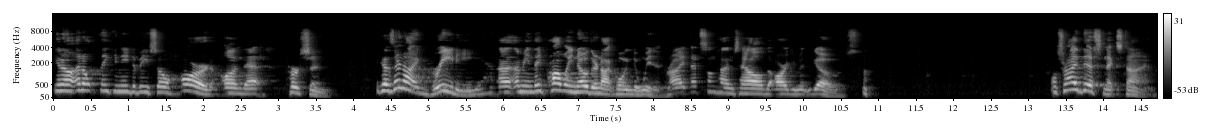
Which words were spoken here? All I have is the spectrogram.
you know, I don't think you need to be so hard on that person because they're not greedy. I mean, they probably know they're not going to win, right? That's sometimes how the argument goes. well, try this next time.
